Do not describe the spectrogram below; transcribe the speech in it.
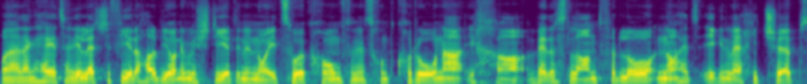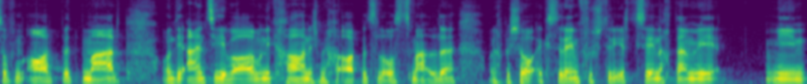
Und dann denke ich, hey, jetzt habe ich die letzten viereinhalb Jahre investiert in eine neue Zukunft und jetzt kommt Corona. Ich habe weder das Land verloren, noch hat es irgendwelche Jobs auf dem Arbeitsmarkt. Und die einzige Wahl, die ich kann, ist, mich arbeitslos zu melden. Und ich bin schon extrem frustriert gesehen, nachdem ich meinen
